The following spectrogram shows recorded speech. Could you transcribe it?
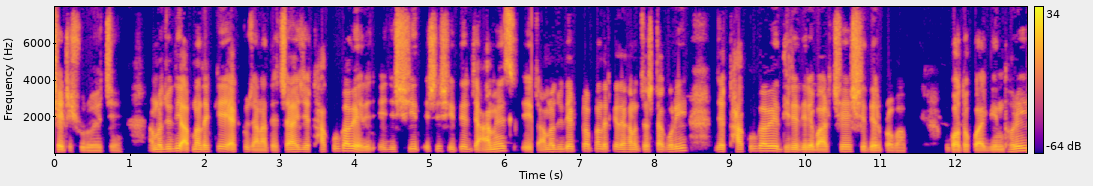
সেটি শুরু হয়েছে। আমরা যদি আপনাদেরকে একটু জানাতে চাই যে ঠাকুরগাঁওয়ের এই যে শীত এসে শীতের যে আমেজ আমরা যদি একটু আপনাদেরকে দেখানোর চেষ্টা করি যে ঠাকুরগাঁওয়ে ধীরে ধীরে বাড়ছে শীতের প্রভাব। গত কয়েকদিন ধরেই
